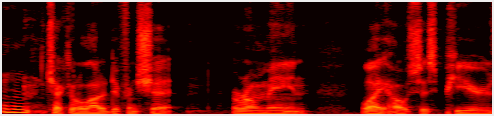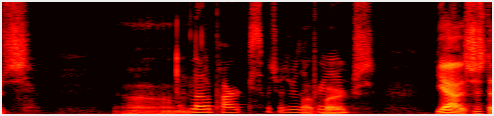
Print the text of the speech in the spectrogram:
Mm-hmm. Checked out a lot of different shit around Maine. Lighthouses, piers, a lot of parks, which was really a lot of pretty. parks. Yeah, it's just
